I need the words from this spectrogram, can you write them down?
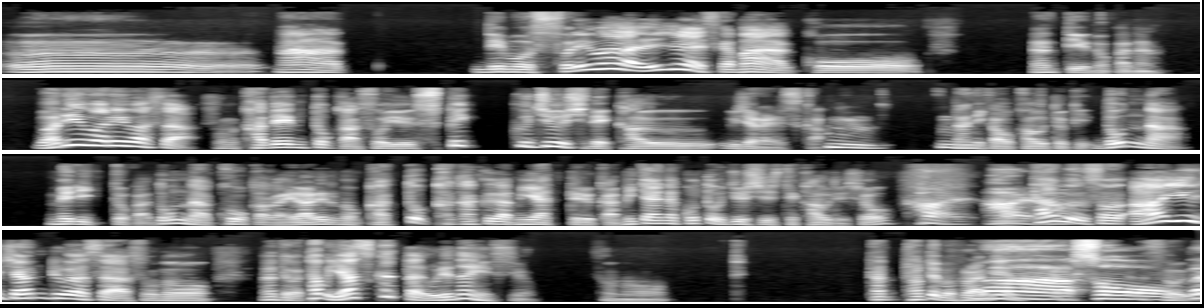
うーん。まあ、でもそれはあれじゃないですか。まあ、こう、なんていうのかな。我々はさ、その家電とかそういうスペック重視で買うじゃないですか。うん。うん何かを買うとき、どんなメリットが、どんな効果が得られるのかと価格が見合ってるかみたいなことを重視して買うでしょはい、はい。多分、その、ああいうジャンルはさ、その、なんていうか、多分安かったら売れないんですよ。その、た、例えばほらね、まあ、そうね。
